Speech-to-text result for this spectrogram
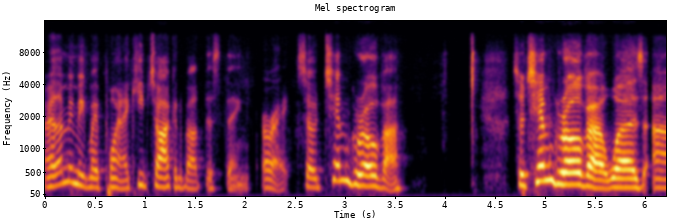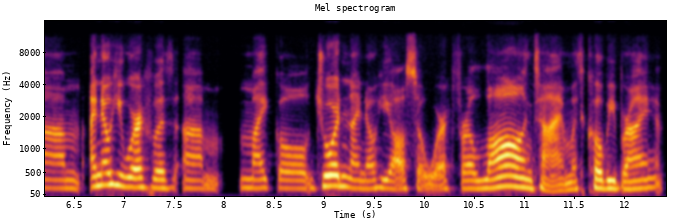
All right, let me make my point. I keep talking about this thing. All right. So Tim Grover. So Tim Grover was um, I know he worked with um, Michael Jordan. I know he also worked for a long time with Kobe Bryant.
